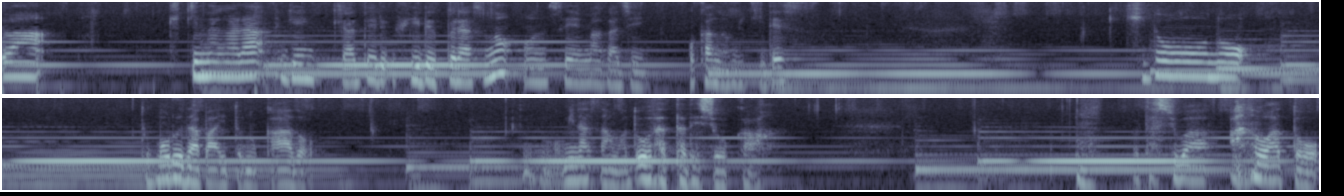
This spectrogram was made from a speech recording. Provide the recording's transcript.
は。聞きながら元気が出るフィルプラスの音声マガジン岡野美希です。昨日のモルダバイトのカード。皆さんはどうだったでしょうか？私はあの後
